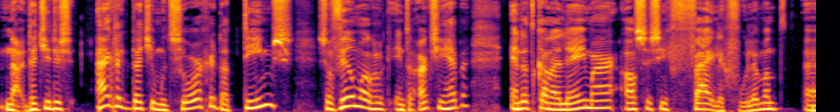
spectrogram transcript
Nou, dat je dus eigenlijk dat je moet zorgen dat teams zoveel mogelijk interactie hebben. En dat kan alleen maar als ze zich veilig voelen. Want eh,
